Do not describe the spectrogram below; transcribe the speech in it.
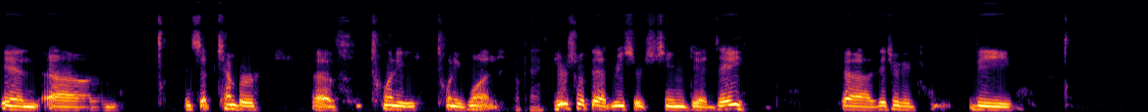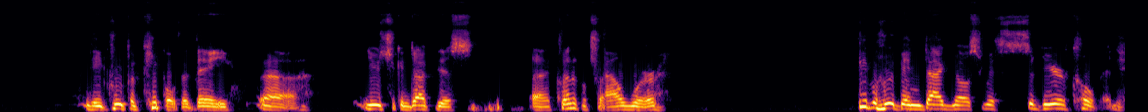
in um, in September of 2021. Okay. Here's what that research team did. They uh, they took a, the the group of people that they uh, used to conduct this uh, clinical trial were people who had been diagnosed with severe COVID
